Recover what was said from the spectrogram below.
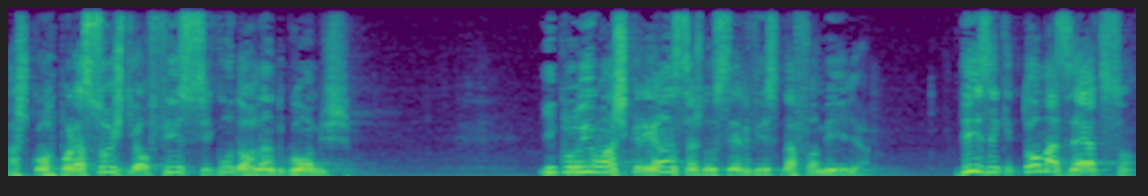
As corporações de ofício, segundo Orlando Gomes, incluíam as crianças no serviço da família. Dizem que Thomas Edison,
